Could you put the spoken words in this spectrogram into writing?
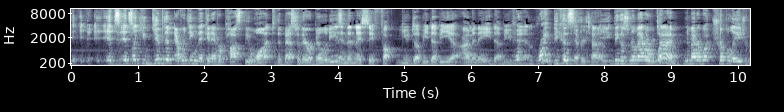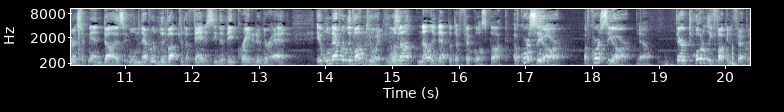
It's it's like you give them everything they could ever possibly want to the best of their abilities. And then they say, "Fuck you, WWE. I'm an AEW fan." Right, because Every time. because no matter Every what, time. no matter what Triple H or Vince McMahon does, it will never live up to the fantasy that they've created in their head. It will never live up to it. Well, So- not not only that, but they're fickle as fuck. of course they are. Of course they are. Yeah, They're totally fucking fickle.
